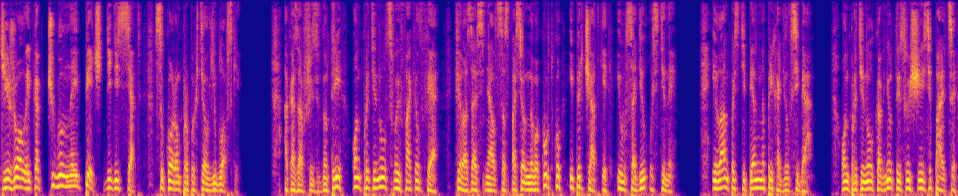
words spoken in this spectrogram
«Тяжелый, как чугунная печь, дедесят!» — с укором пропыхтел Ябловский. Оказавшись внутри, он протянул свой факел Фе. Филоза снял со спасенного куртку и перчатки и усадил у стены. Илан постепенно приходил в себя. Он протянул к огню трясущиеся пальцы,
